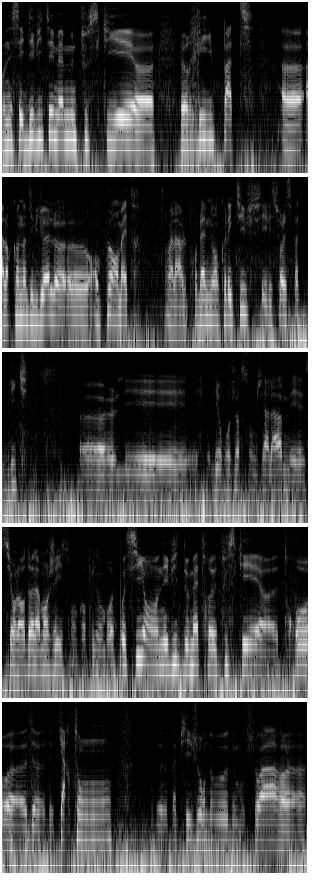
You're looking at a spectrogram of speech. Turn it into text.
On essaye d'éviter même tout ce qui est euh, riz, pâtes, euh, alors qu'en individuel, on peut en mettre. Voilà, le problème dans le collectif, c'est sur l'espace public. Euh, les, rongeurs sont déjà là, mais si on leur donne à manger, ils sont encore plus nombreux. Aussi, on évite de mettre tout ce qui est euh, trop euh, de, de carton, de papier journaux, de mouchoirs,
